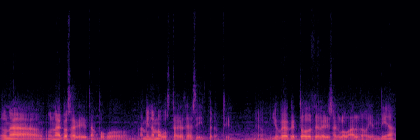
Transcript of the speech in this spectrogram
una, una cosa que tampoco. A mí no me gusta que sea así, pero en fin. Yo, yo veo que todo debería ser global hoy en día.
